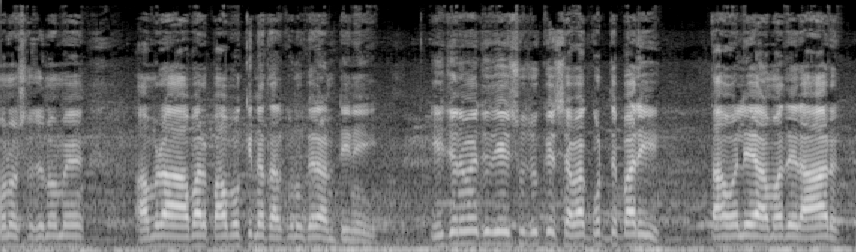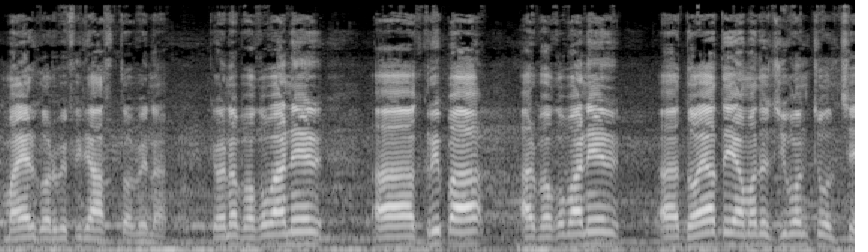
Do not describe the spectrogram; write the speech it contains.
মনসজনমে আমরা আবার পাবো কিনা তার কোনো গ্যারান্টি নেই। এই জন্যে যদি এই সুযোগকে সেবা করতে পারি, তাহলে আমাদের আর মায়ের গর্ভে ফিরে আসতে হবে না। কেননা ভগবানের কৃপা আর ভগবানের দয়াতে আমাদের জীবন চলছে।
